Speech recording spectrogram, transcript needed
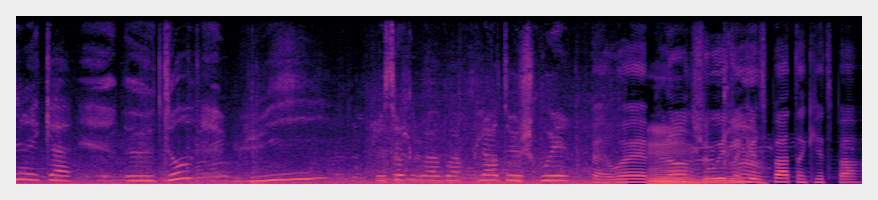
les cadeaux. Lui, je sens qu'il va avoir plein de jouets. Bah ouais, plein Mmh, de jouets, plein. t'inquiète pas, t'inquiète pas.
